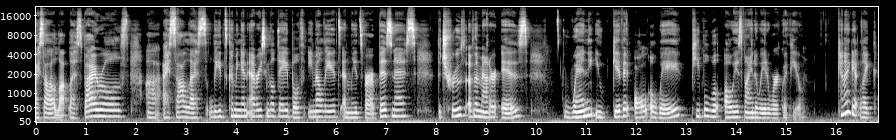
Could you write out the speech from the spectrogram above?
I saw a lot less virals. Uh, I saw less leads coming in every single day, both email leads and leads for our business. The truth of the matter is, when you give it all away, people will always find a way to work with you. Can I get like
